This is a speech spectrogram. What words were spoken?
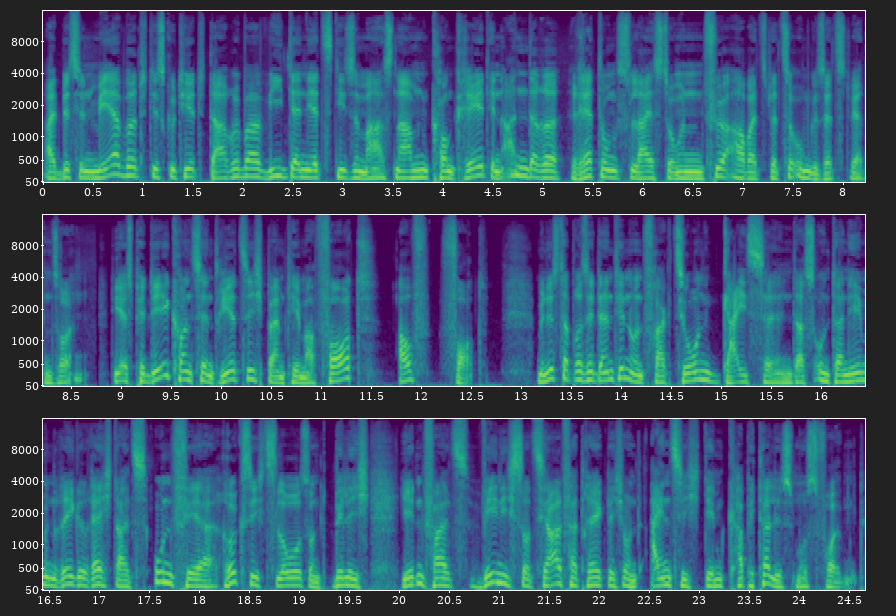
Ein bisschen mehr wird diskutiert darüber, wie denn jetzt diese Maßnahmen konkret in andere Rettungsleistungen für Arbeitsplätze umgesetzt werden sollen. Die SPD konzentriert sich beim Thema Ford auf Ford. Ministerpräsidentin und Fraktion geißeln das Unternehmen regelrecht als unfair, rücksichtslos und billig, jedenfalls wenig sozialverträglich und einzig dem Kapitalismus folgend.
